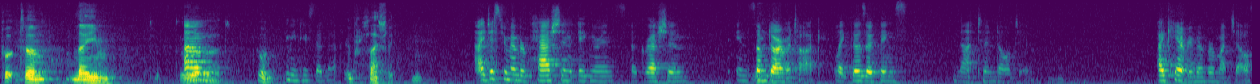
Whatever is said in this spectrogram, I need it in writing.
put um, name to, to the Um, word. Go on. I mean, who said that? Precisely. Mm. I just remember passion, ignorance, aggression in some Dharma talk. Like those are things not to indulge in. I can't remember much else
